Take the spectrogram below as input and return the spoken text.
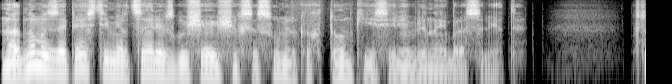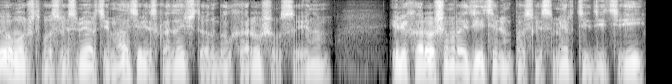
На одном из запястий мерцали в сгущающихся сумерках тонкие серебряные браслеты. Кто может после смерти матери сказать, что он был хорошим сыном, или хорошим родителям после смерти детей,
